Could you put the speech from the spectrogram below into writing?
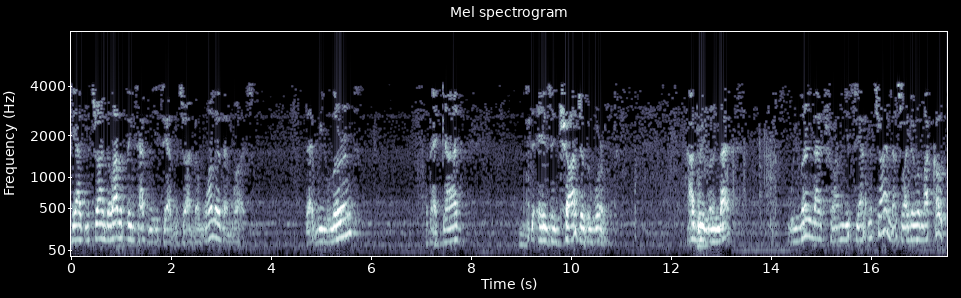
Yetziat Mitzrayim, a lot of things happened in Yetziat Mitzrayim, but one of them was that we learned that God is in charge of the world. How did we learn that? We learned that from Yetziat Mitzrayim. That's why they were makot.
